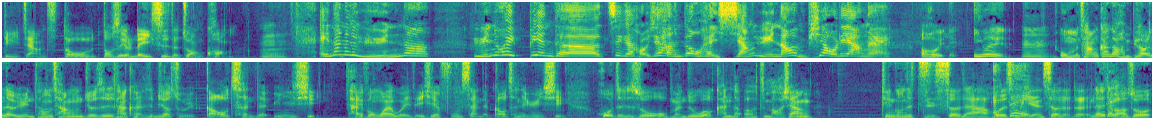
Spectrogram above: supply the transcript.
地这样子，都都是有类似的状况。嗯，哎、欸，那那个云呢？云会变得这个好像很那种很祥云，然后很漂亮、欸，哎。哦，因为嗯，我们常常看到很漂亮的云，通常就是它可能是比较属于高层的云系，台风外围的一些浮散的高层的云系，或者是说我们如果看到哦，怎么好像天空是紫色的啊，或者什么颜色的，对，那个代表说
